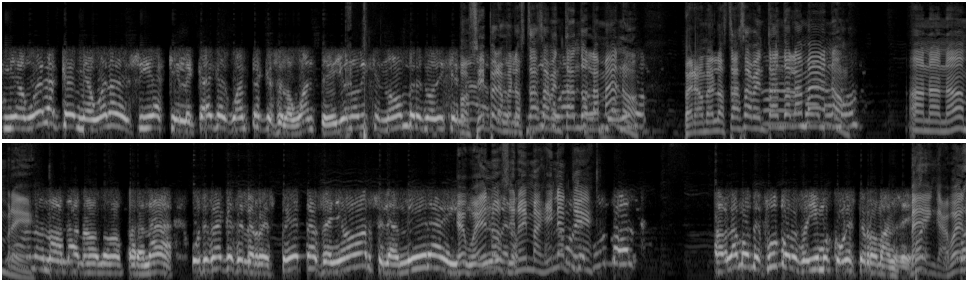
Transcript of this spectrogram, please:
mi abuela que mi abuela decía que le caiga el guante que se lo aguante. Yo no dije nombres, no dije nada. Pues sí, pero me lo estás aventando la mano. amigo. Pero me lo estás aventando No, la no, mano. no, Oh, no, no, hombre. No, no, no, no, no, para nada. Usted sabe que se le respeta, señor, se le admira. Y, Qué bueno, y si no, imagínate. Hablamos de fútbol, hablamos de fútbol o seguimos con este romance. Venga, bueno.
